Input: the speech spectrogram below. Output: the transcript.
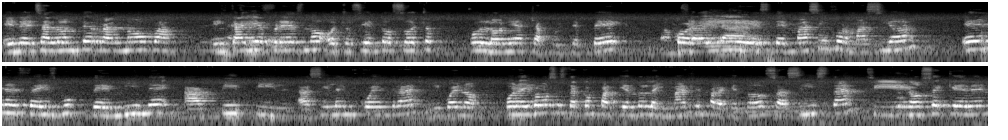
en el Salón Terranova, en calle Fresno 808, Colonia Chapultepec. Por ahí este, más información en el Facebook de Mine Apipil, así la encuentran. Y bueno, por ahí vamos a estar compartiendo la imagen para que todos asistan y no se queden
